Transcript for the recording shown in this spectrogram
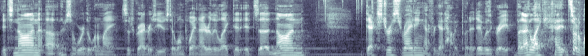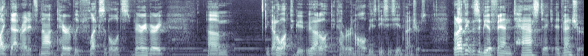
it's non. Uh, there's a word that one of my subscribers used at one point, and I really liked it. It's a non dexterous writing. I forget how he put it. It was great, but I like it's sort of like that, right? It's not terribly flexible. It's very, very. Um, you got a lot to you got a lot to cover in all these DCC adventures, but I think this would be a fantastic adventure.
